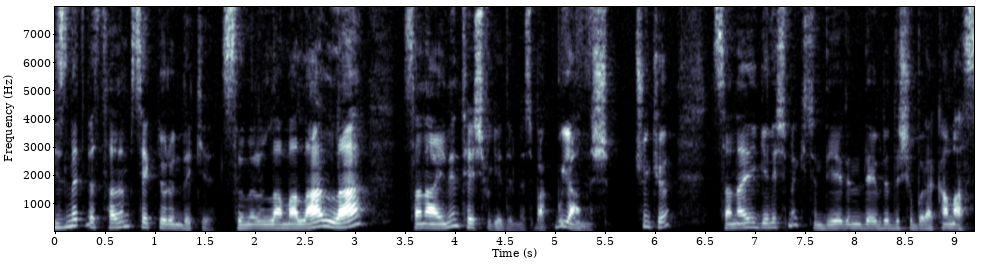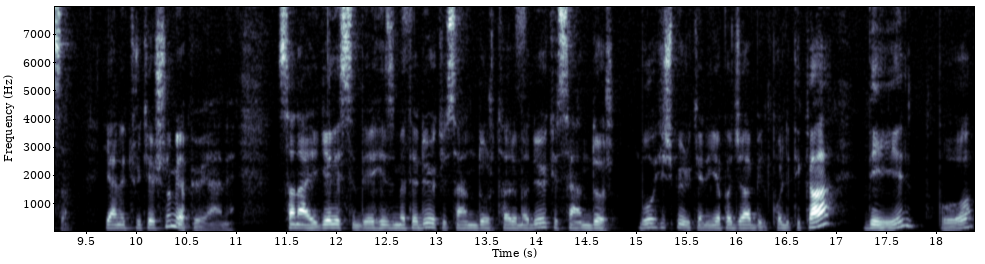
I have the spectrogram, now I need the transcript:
Hizmet ve tarım sektöründeki sınırlamalarla sanayinin teşvik edilmesi. Bak bu yanlış. Çünkü sanayi gelişmek için diğerini devre dışı bırakamazsın. Yani Türkiye şunu mu yapıyor yani? Sanayi gelişsin diye hizmete diyor ki sen dur, tarıma diyor ki sen dur. Bu hiçbir ülkenin yapacağı bir politika değil. Bu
